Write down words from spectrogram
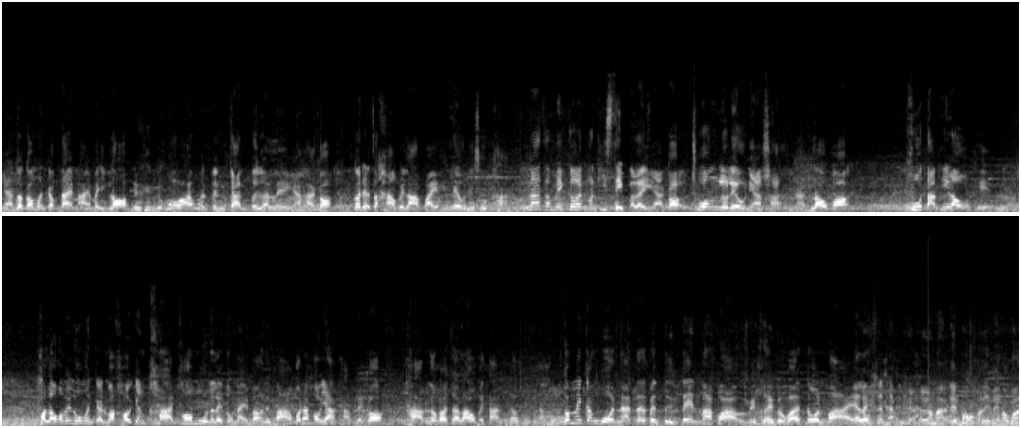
เงี้ยแล้วก็เหมือนกับได้หมายมาอีกรอบนึง เพราะว่าเหมือนเป็นการเตือนอะไรอย่างเงี้ยค่ะก็ก็เดี๋ยวจะหาเวลาไปให้เร็วที่สุดค่ะ น่าจะไม่เกินวันที่ 10 อะไรอย่างเงี้ยก็ช่วงเร็วๆเนี้ยค่ะ เราก็ พูดตามที่เราเห็น เพราะเราก็ไม่รู้เหมือนกันว่าเขายังขาดข้อมูลอะไรตรงไหนบ้างหรือเปล่า ก็ถ้าเขาอยากถามอะไรก็ถามแล้วก็จะเล่าไปตามที่เราเห็นนะคะก็ไม่กังวลน่ะ แต่เป็นตื่นเต้นมากกว่ามันไม่เคยแบบว่าโดนหมายอะไรขนาดเนี้ยอาหมาได้บอกอะไรไหมคะว่า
